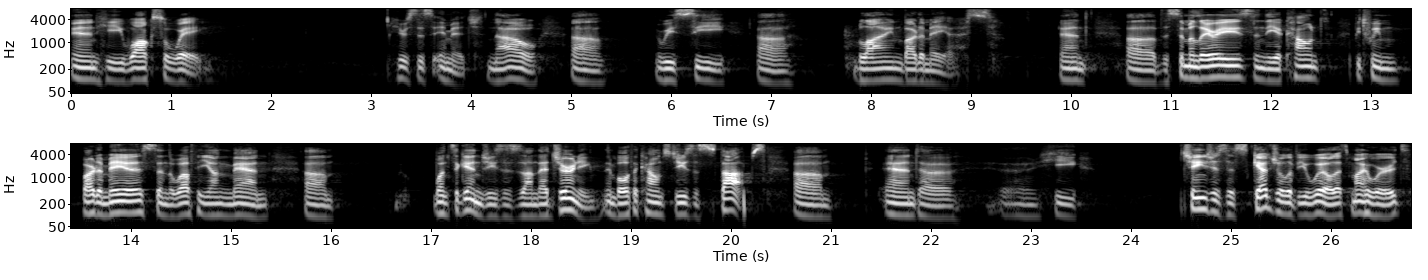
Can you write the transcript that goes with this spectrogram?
and he walks away. Here's this image. Now uh, we see uh, blind Bartimaeus. And uh, the similarities in the account between Bartimaeus and the wealthy young man um, once again, Jesus is on that journey. In both accounts, Jesus stops um, and uh, uh, he changes his schedule, if you will, that's my words,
